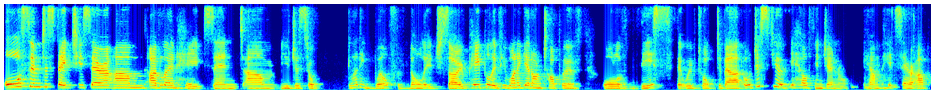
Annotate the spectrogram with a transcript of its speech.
awesome to speak to you, Sarah. Um, I've learned heaps, and um, you're just a bloody wealth of knowledge. So, people, if you want to get on top of all of this that we've talked about, or just your, your health in general, um, hit Sarah up.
